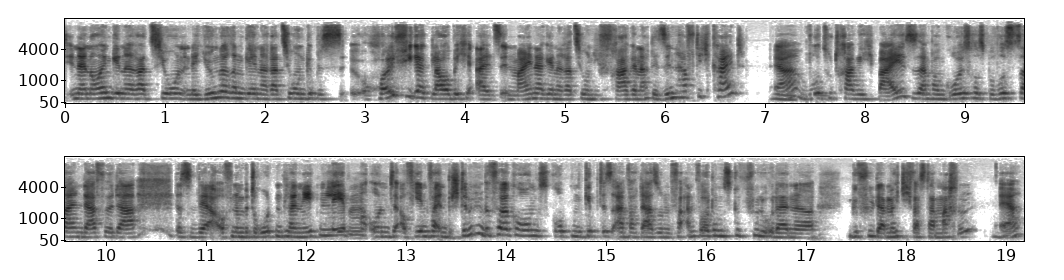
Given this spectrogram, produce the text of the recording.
in der neuen Generation, in der jüngeren Generation gibt es häufiger, glaube ich, als in meiner Generation die Frage nach der Sinnhaftigkeit. Ja, mhm. wozu trage ich bei? Es ist einfach ein größeres Bewusstsein dafür da, dass wir auf einem bedrohten Planeten leben und auf jeden Fall in bestimmten Bevölkerungsgruppen gibt es einfach da so ein Verantwortungsgefühl oder ein Gefühl, da möchte ich was da machen. Mhm. Ja,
